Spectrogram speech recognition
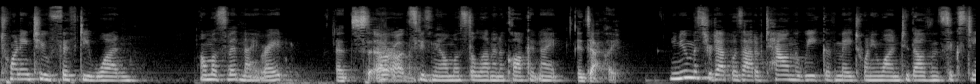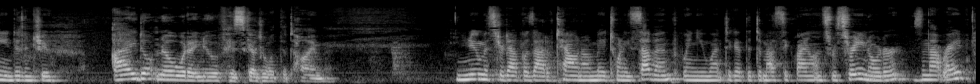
2251. Almost midnight, right? That's Or, uh, um, excuse me, almost 11 o'clock at night. exactly. You knew Mr. Depp was out of town the week of May 21, 2016, didn't you? I don't know what I knew of his schedule at the time. You knew Mr. Depp was out of town on May 27th when you went to get the domestic violence restraining order, isn't that right?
